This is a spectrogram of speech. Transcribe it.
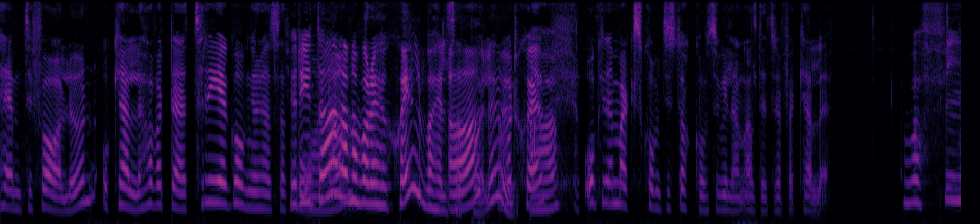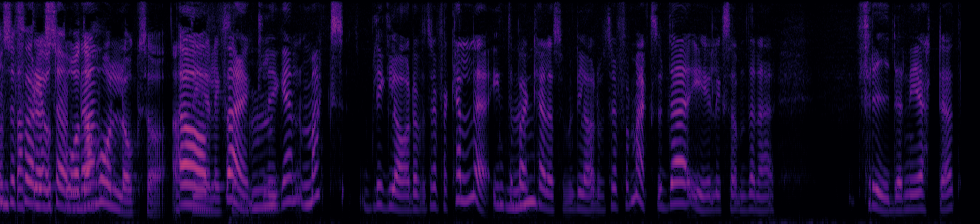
hem till Falun och Kalle har varit där tre gånger och hälsat Ja, det är på där honom. han har varit själv och hälsat Ja, på, eller han hur? har varit själv. Ja. Och när Max kom till Stockholm så ville han alltid träffa Kalle. Vad fint Och så att det är åt båda söndagen- håll också. Att ja, det är liksom, mm. verkligen. Max blir glad av att träffa Kalle. Inte Mm. bara Kalle som är glad av att träffa Max. Och där är ju liksom den här friden i hjärtat.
